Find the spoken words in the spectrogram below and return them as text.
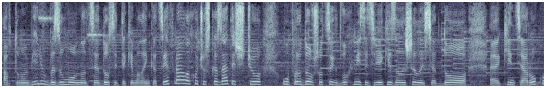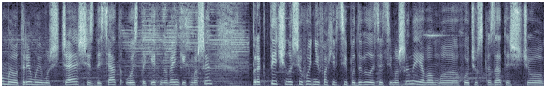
автомобілів. Безумовно, це досить таки маленька цифра, але хочу сказати, що упродовж цих двох місяців, які залишилися до е, кінця року, ми отримуємо ще 60 ось таких новеньких машин. Практично сьогодні фахівці подивилися ці машини. Я вам е, хочу сказати, що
